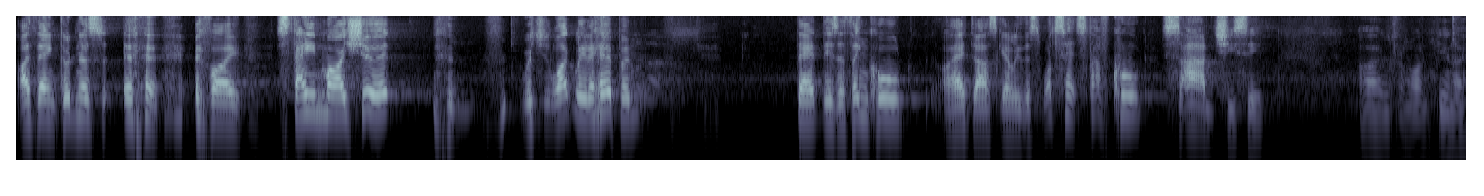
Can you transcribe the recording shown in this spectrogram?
I thank goodness if I stain my shirt, which is likely to happen, that there's a thing called, I had to ask Ellie this, what's that stuff called? Sard, she said. I, you know,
